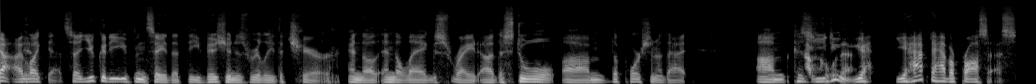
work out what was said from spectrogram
Yeah, I yeah. like that. So you could even say that the vision is really the chair and the and the legs, right? Uh, the stool, um, the portion of that, um, because you cool do you you have to have a process.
